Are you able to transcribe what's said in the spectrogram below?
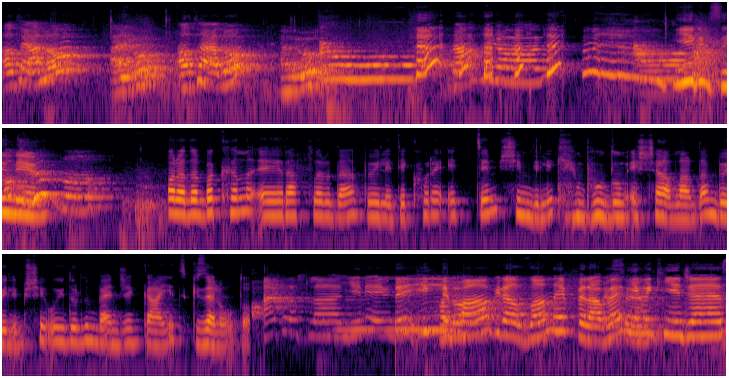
Altay. Alo. Alo. Altay alo. Alo. ne yapıyorsun? Yerim seni. Oturuyor mu? Orada bakın e, rafları da böyle dekore ettim. Şimdilik bulduğum eşyalardan böyle bir şey uydurdum. Bence gayet güzel oldu. Arkadaşlar yeni evde ilk defa birazdan hep beraber Evet. yemek yiyeceğiz.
